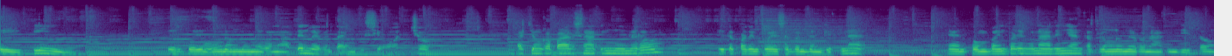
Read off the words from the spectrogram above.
18. Yan po yung unang numero natin, meron tayong 18. At yung kapares nating numero, dito pa rin po yan sa bandang gitna. Yan, combine pa rin po natin yan, tatlong numero natin dito.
